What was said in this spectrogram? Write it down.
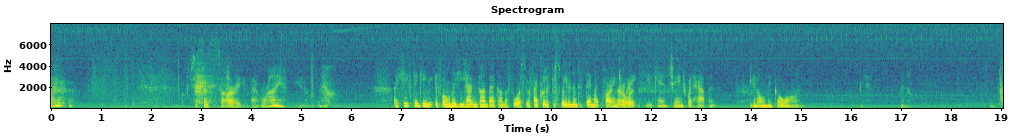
Oh. She's so sorry about Ryan, you know. I keep thinking if only he hadn't gone back on the force, or if I could have persuaded him to stay my partner. Frankie, or- you can't change what happened. You can only go on. Yeah, I know.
